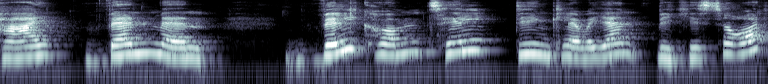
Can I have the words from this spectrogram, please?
Hej vandmand. Velkommen til din klaverjant Vikis Tarot.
